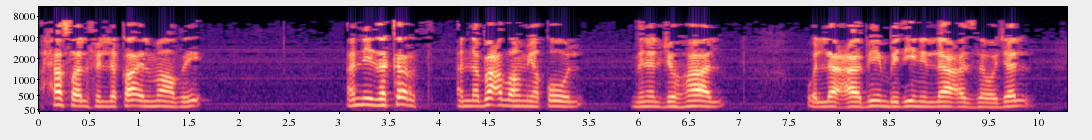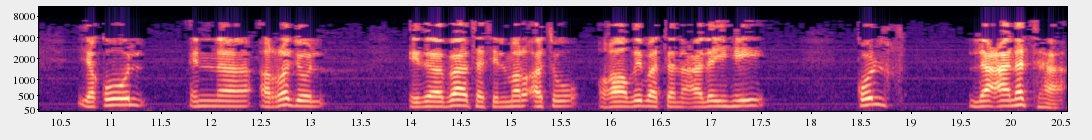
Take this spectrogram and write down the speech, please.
حصل في اللقاء الماضي أني ذكرت أن بعضهم يقول من الجهال واللعابين بدين الله عز وجل يقول إن الرجل إذا باتت المرأة غاضبة عليه قلت لعنتها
